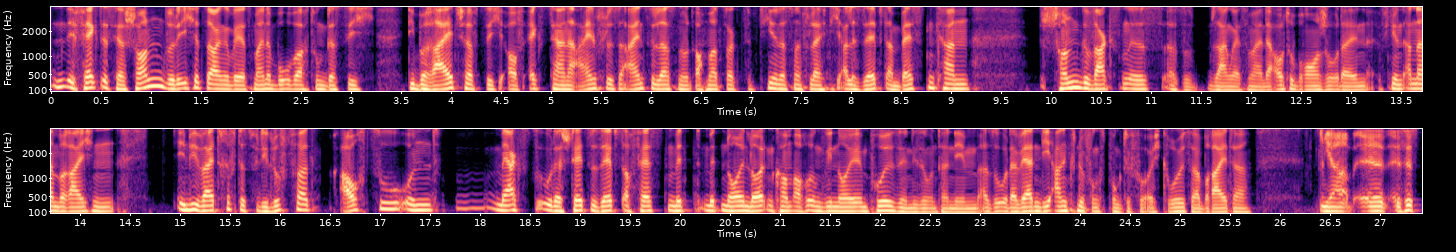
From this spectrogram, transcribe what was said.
ein Effekt ist ja schon, würde ich jetzt sagen, wäre jetzt meine Beobachtung, dass sich die Bereitschaft, sich auf externe Einflüsse einzulassen und auch mal zu akzeptieren, dass man vielleicht nicht alles selbst am besten kann, schon gewachsen ist, also sagen wir jetzt mal in der Autobranche oder in vielen anderen Bereichen. Inwieweit trifft das für die Luftfahrt auch zu und merkst du oder stellst du selbst auch fest, mit, mit neuen Leuten kommen auch irgendwie neue Impulse in diese Unternehmen? Also oder werden die Anknüpfungspunkte für euch größer, breiter? Ja, äh, es ist,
